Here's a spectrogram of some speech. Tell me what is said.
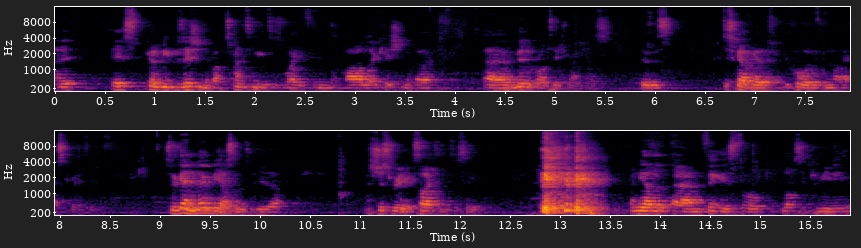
and it, it's going to be positioned about 20 metres away from our location of a uh, Middle Bronze Age roundhouse that was discovered, recorded, and not excavated. So again, nobody asked them to do that. It's just really exciting to see. And the other um, thing is for lots of community,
